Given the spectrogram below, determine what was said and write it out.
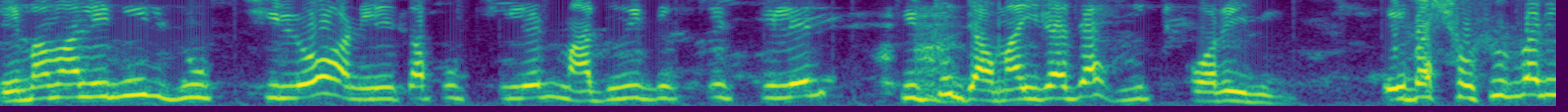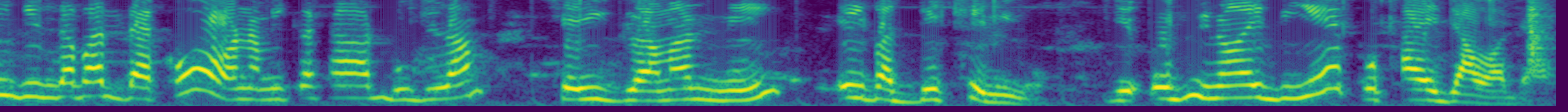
হেমা মালিনীর রূপ ছিল, অনিল কাপুর ছিলেন, মাধুরী দীক্ষিত ছিলেন, কিন্তু জামাই রাজা হিট করেনি। এবার শ্বশুরবাড়ি জিন্দাবাদ দেখো, অনামিকা সাহার বুঝলাম সেই গ্রামার নেই এইবার দেখে নিও যে অভিনয় দিয়ে কোথায় যাওয়া যায়।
